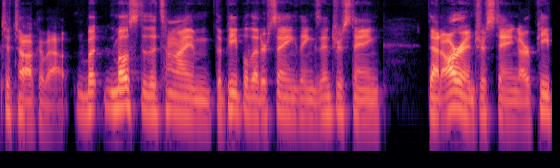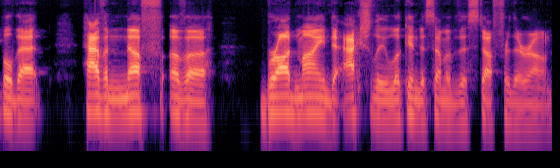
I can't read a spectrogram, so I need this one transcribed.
to talk about. But most of the time, the people that are saying things interesting that are interesting are people that have enough of a broad mind to actually look into some of this stuff for their own.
